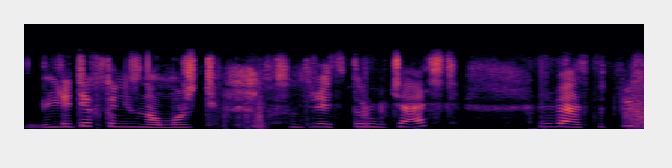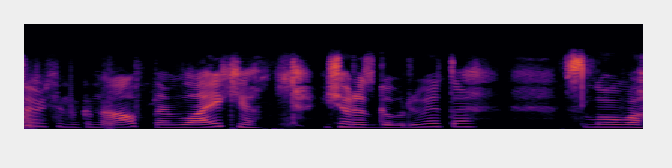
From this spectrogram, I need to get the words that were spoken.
Для тех, кто не знал, можете посмотреть вторую часть. Ребят, подписываемся на канал, ставим лайки. Еще раз говорю это слово.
